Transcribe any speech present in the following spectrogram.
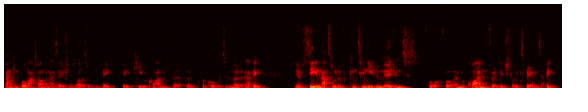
banking format harmonization as well is sort of a big, big key requirement for, for, for corporates at the moment. And I think, you know, seeing that sort of continued emergence for, for a requirement for a digital experience, I think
